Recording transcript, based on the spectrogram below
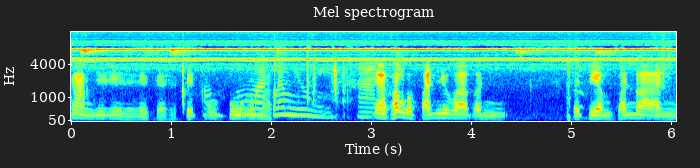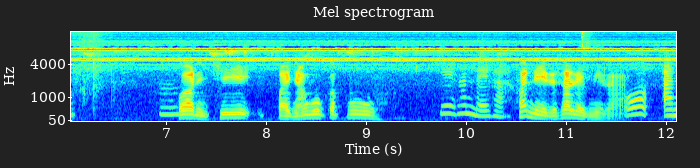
งามอยู่เดีเลยเด็กก็เป็ดเอ้าปูหปูนูก็มัมากน้ำอยู่นี่หาเนี่ยเขาก็ฝันอยู่ว่าเป็นไปเตรียมฝันว่าอันอืมพ่อนี่ชี้ไปหยังวกกระปูที่ขั้นใดค่ะท่านนี่ซาเล็กนี่ล่ะโอ้อัน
